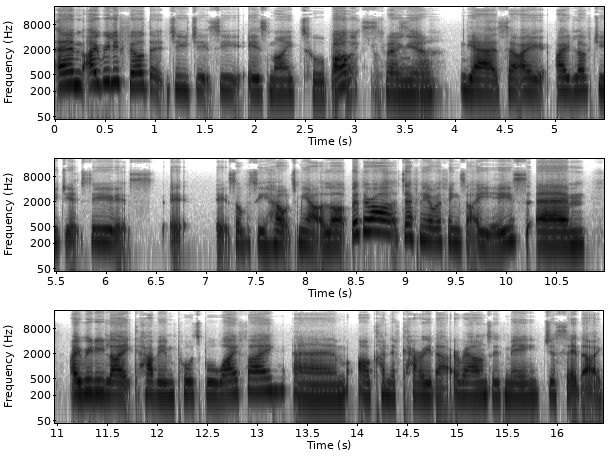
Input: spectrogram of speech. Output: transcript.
Um, I really feel that jujitsu is my toolbox. that's the thing, yeah. yeah so i i love jiu-jitsu it's it, it's obviously helped me out a lot but there are definitely other things that i use um i really like having portable wi-fi um i'll kind of carry that around with me just so that i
